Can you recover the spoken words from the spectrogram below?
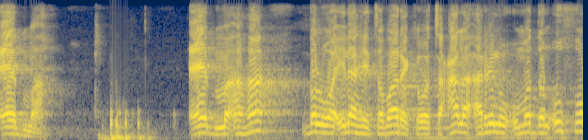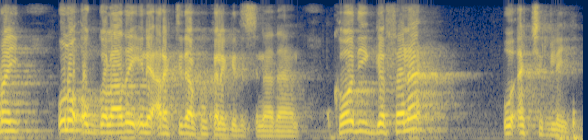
ceeb ma aha. Ceeb ma aha bal waa ilaahay tabaaraka wa tacaala arrinuu ummaddan u furay una oggolaaday inay aragtidaa ku kala gedisnaadaan. Koodii gafana uu ajir leeyahay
